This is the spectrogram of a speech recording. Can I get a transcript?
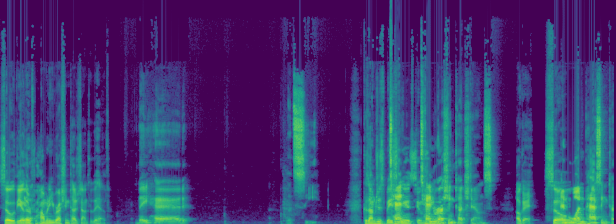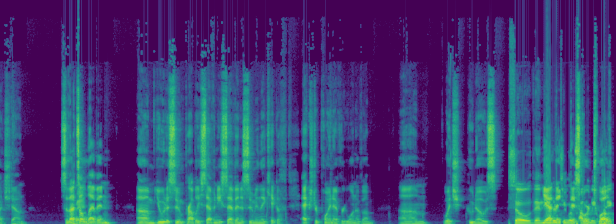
So the other, yeah. how many rushing touchdowns do they have? They had let's see. Because I'm just basically 10, assuming 10 rushing touchdowns. Okay. So and one passing touchdown. So that's okay. 11. Um, you would assume probably 77, assuming they kick a extra point every one of them. Um, which who knows? So then the yeah, other they, two were probably 12 pick,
